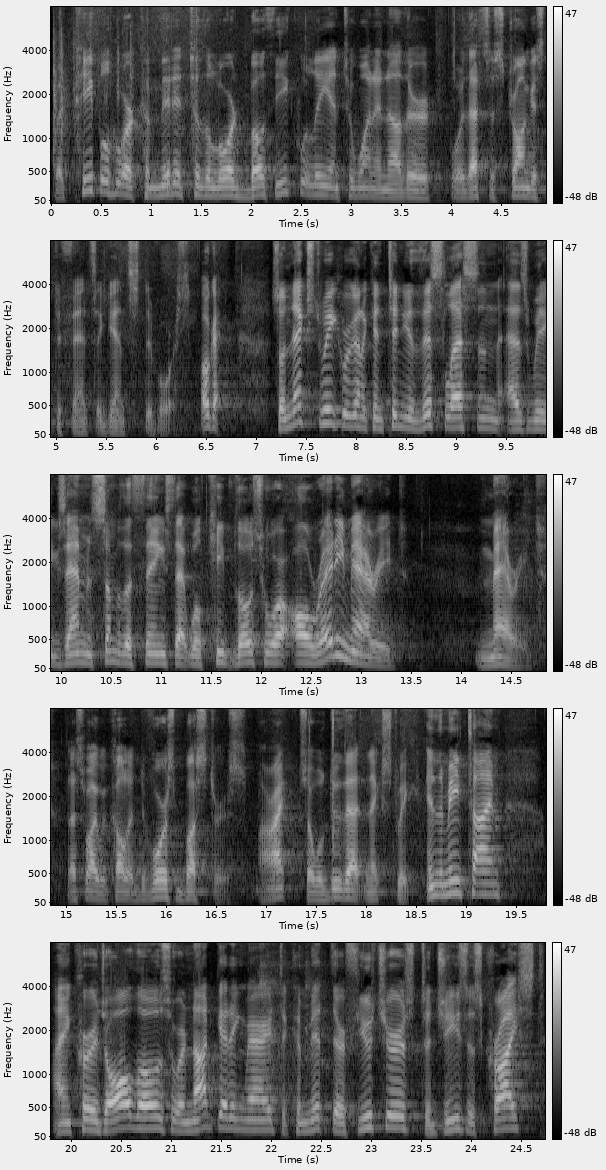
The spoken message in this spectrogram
but people who are committed to the Lord both equally and to one another, or that's the strongest defense against divorce. Okay, so next week we're going to continue this lesson as we examine some of the things that will keep those who are already married, married. That's why we call it divorce busters. All right, so we'll do that next week. In the meantime, I encourage all those who are not getting married to commit their futures to Jesus Christ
